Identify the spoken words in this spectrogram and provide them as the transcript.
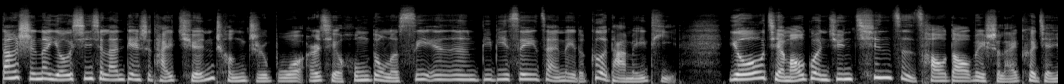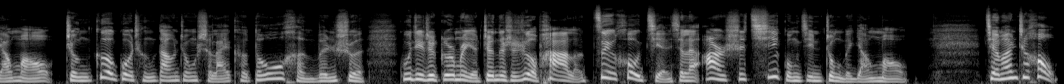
当时呢，由新西兰电视台全程直播，而且轰动了 CNN、BBC 在内的各大媒体。由剪毛冠军亲自操刀为史莱克剪羊毛，整个过程当中。史莱克都很温顺，估计这哥们儿也真的是热怕了。最后剪下来二十七公斤重的羊毛，剪完之后。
